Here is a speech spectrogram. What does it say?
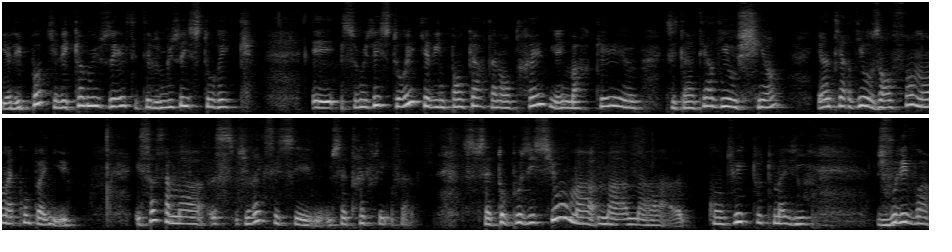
Et à l'époque, il n'y avait qu'un musée, c'était le musée historique. Et ce musée historique, il y avait une pancarte à l'entrée où il y avait marqué c'était interdit aux chiens et interdit aux enfants non accompagnés. Et ça, ça m'a. Je dirais que c'est cette réflexion cette opposition m'a conduit toute ma vie. Je voulais voir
